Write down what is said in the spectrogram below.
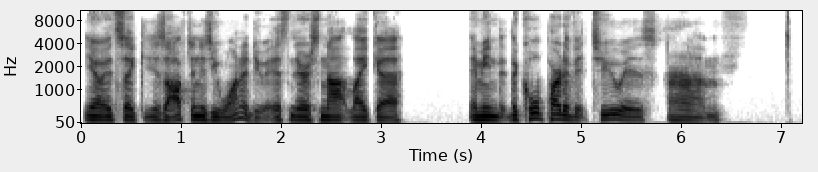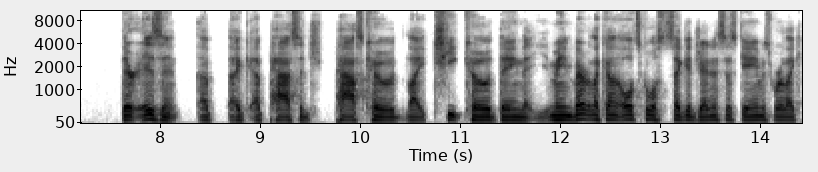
you know, it's like as often as you want to do it. It's, there's not like a, I mean, the cool part of it too is, um, there isn't a like a passage passcode like cheat code thing that you I mean better like on old school Sega Genesis games where like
